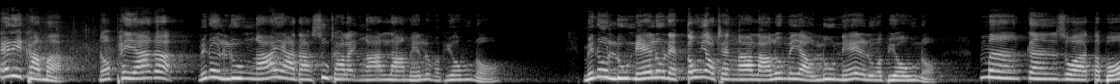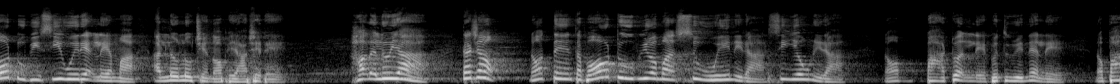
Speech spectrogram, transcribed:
အဲ့ဒီအခါမှာနော်ဖခင်ကမင်းတို့လူ900သာစုထားလိုက်ငါလာမယ်လို့မပြောဘူးနော်မင်းတို့လူနဲလို့နဲ့3ယောက်ထဲငါလာလို့မရဘူးလူနဲတယ်လို့မပြောဘူးနော်မှန်ကန်စွာသဘောတူပြီးစည်းဝေးတဲ့အလယ်မှာအလုတ်လုတ်ခြင်းတော်ဖခင်ဖြစ်တယ်ဟာလေလုယာဒါကြောင့်နော်သင်သဘောတူပြီးတော့မှစုဝေးနေတာစီယုံနေတာနော် ဘာအတွက်လဲဘယ်သူတွေနဲ့လဲနော်ဘာ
